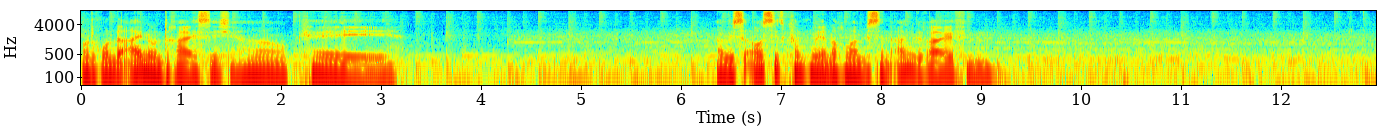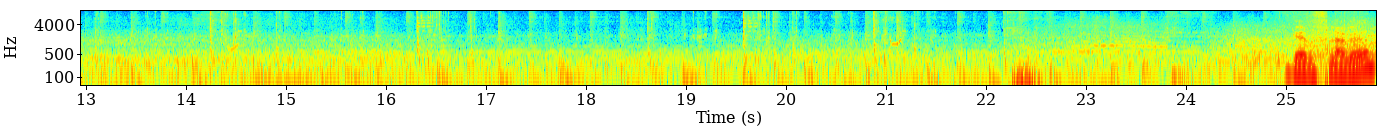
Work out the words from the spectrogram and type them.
und Runde 31. Ja, okay. Aber wie es aussieht, könnten wir noch mal ein bisschen angreifen. Gelbe Flagge.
